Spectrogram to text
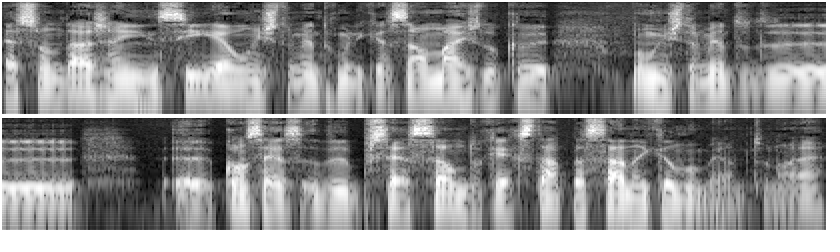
a sondagem em si é um instrumento de comunicação mais do que um instrumento de eh, de percepção do que é que está a passar naquele momento, não é?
